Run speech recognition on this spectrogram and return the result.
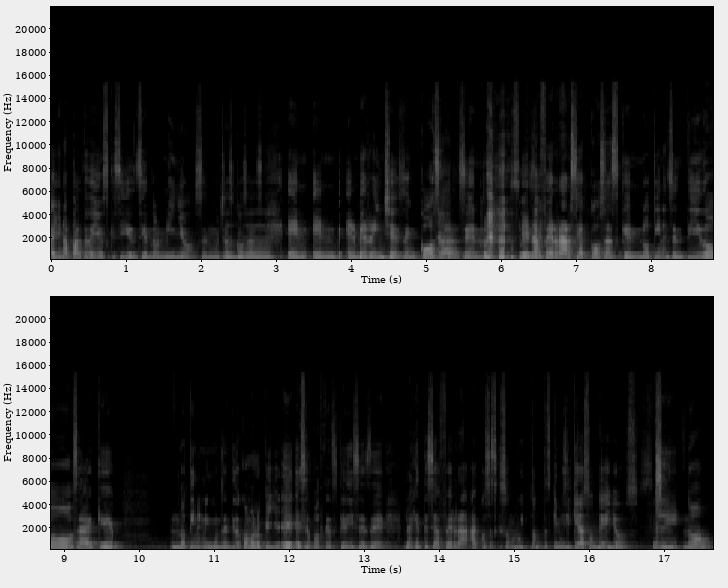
hay una parte de ellos que siguen siendo niños en muchas cosas, en, en, en berrinches, en cosas, en, en aferrarse a cosas que no tienen sentido, o sea, que no tiene ningún sentido, como lo que e- ese podcast que dices de la gente se aferra a cosas que son muy tontas, que ni siquiera son de ellos, Sí. ¿no?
